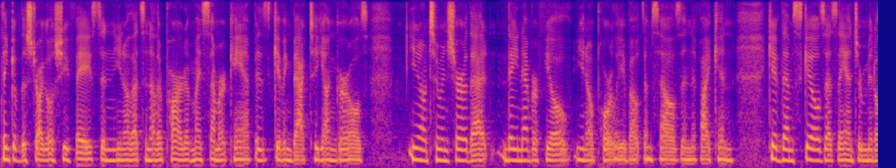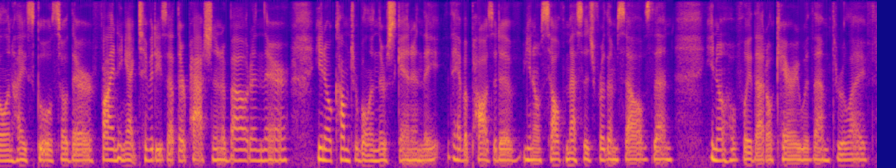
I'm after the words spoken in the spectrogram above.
think of the struggles she faced. And, you know, that's another part of my summer camp is giving back to young girls, you know, to ensure that they never feel, you know, poorly about themselves. And if I can give them skills as they enter middle and high school so they're finding activities that they're passionate about and they're, you know, comfortable in their skin and they, they have a positive, you know, self message for themselves, then, you know, hopefully that'll carry with them through life.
